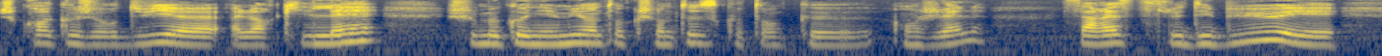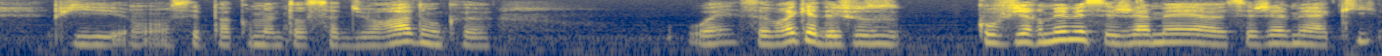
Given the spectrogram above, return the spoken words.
je crois qu'aujourd'hui, euh, alors qu'il est, je me connais mieux en tant que chanteuse qu'en tant qu'Angèle. Ça reste le début, et puis on ne sait pas combien de temps ça durera, donc euh, ouais, c'est vrai qu'il y a des choses confirmées, mais c'est jamais, euh, c'est jamais acquis.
